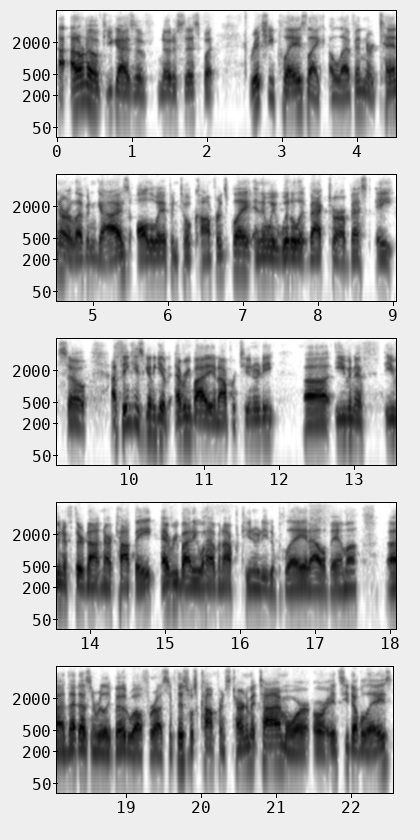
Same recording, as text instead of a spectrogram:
I, I don't know if you guys have noticed this, but Richie plays like 11 or 10 or 11 guys all the way up until conference play, and then we whittle it back to our best eight. So I think he's going to give everybody an opportunity, uh, even if even if they're not in our top eight. Everybody will have an opportunity to play at Alabama. Uh, that doesn't really bode well for us. If this was conference tournament time or or NCAA's,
